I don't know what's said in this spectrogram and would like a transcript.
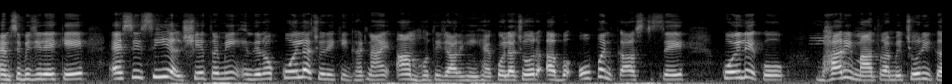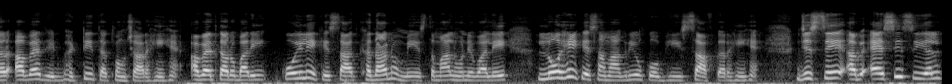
एमसीबी ज़िले के एससीसीएल क्षेत्र में इन दिनों कोयला चोरी की घटनाएँ आम होती जा रही हैं। कोयला चोर अब ओपन कास्ट से कोयले को भारी मात्रा में चोरी कर अवैध भट्टी तक पहुँचा रहे हैं। अवैध कारोबारी कोयले के साथ खदानों में इस्तेमाल होने वाले लोहे के सामग्रियों को भी साफ़ कर रहे हैं, जिससे अब एससीसीएल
